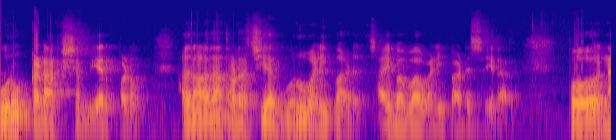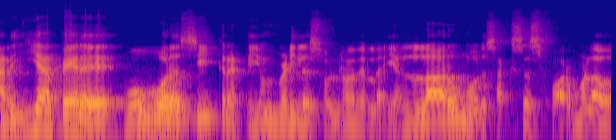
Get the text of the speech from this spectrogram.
குரு கடாட்சம் ஏற்படும். அதனால தான் தொடர்ச்சியாக குரு வழிபாடு சாய்பாபா வழிபாடு செய்கிறாரு இப்போது நிறைய பேர் ஒவ்வொரு சீக்ரெட்டையும் வெளியில் சொல்கிறதில்ல எல்லாரும் ஒரு சக்ஸஸ் ஃபார்முலாவை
